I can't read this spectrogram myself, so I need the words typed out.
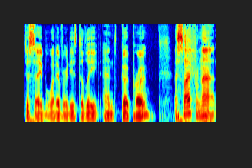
disable whatever it is, delete and GoPro. Aside from that,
